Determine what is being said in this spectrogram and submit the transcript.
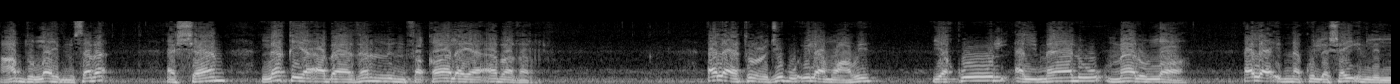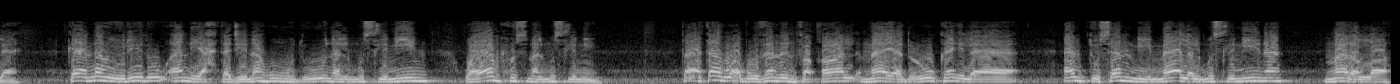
عبد الله بن سبأ الشام لقي أبا ذر فقال يا أبا ذر ألا تعجب إلى معاوية؟ يقول المال مال الله ألا إن كل شيء لله كأنه يريد أن يحتجنه دون المسلمين ويمحو اسم المسلمين. فأتاه أبو ذر فقال ما يدعوك إلى أن تسمي مال المسلمين مال الله؟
